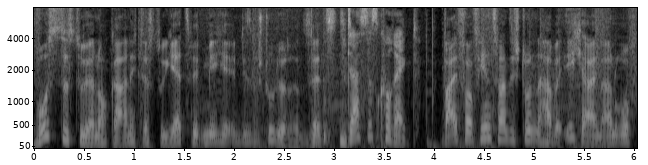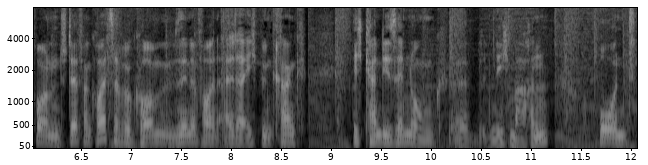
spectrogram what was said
wusstest du ja noch gar nicht, dass du jetzt mit mir hier in diesem Studio drin sitzt. Das ist korrekt. Weil vor 24 Stunden habe ich einen Anruf von Stefan Kreuzer bekommen im Sinne von, Alter, ich bin krank. Ich kann die Sendung äh, nicht machen. Und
